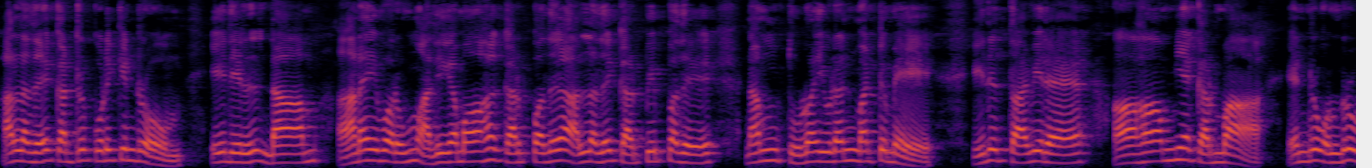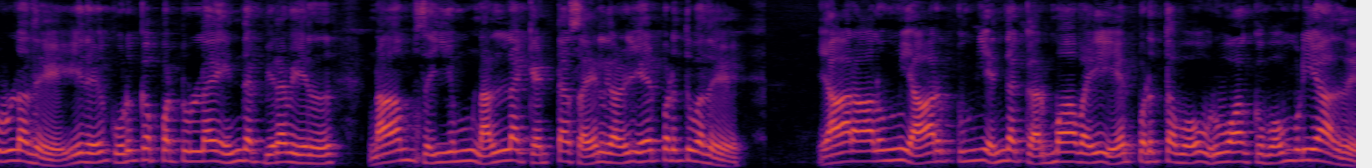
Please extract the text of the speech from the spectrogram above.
அல்லது கற்றுக் கொடுக்கின்றோம். இதில் நாம் அனைவரும் அதிகமாக கற்பது அல்லது கற்பிப்பது நம் துணையுடன் மட்டுமே. இது தவிர ஆகாமிய கர்மா என்று ஒன்று உள்ளது. இது கொடுக்கப்பட்டுள்ள இந்த பிறவியில் நாம் செய்யும் நல்ல கெட்ட செயல்கள் ஏற்படுத்துவது. யாராலும் யாருக்கும் எந்த கர்மாவை ஏற்படுத்தவோ உருவாக்கவோ முடியாது.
